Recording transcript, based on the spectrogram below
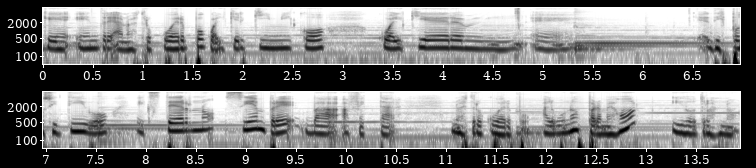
que entre a nuestro cuerpo, cualquier químico, cualquier mm, eh, dispositivo externo siempre va a afectar nuestro cuerpo, algunos para mejor y otros no.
